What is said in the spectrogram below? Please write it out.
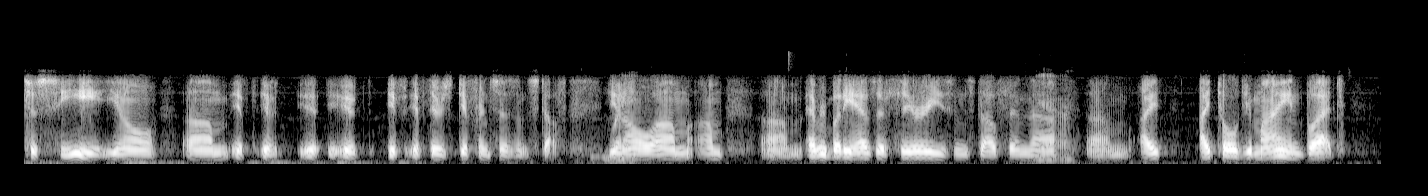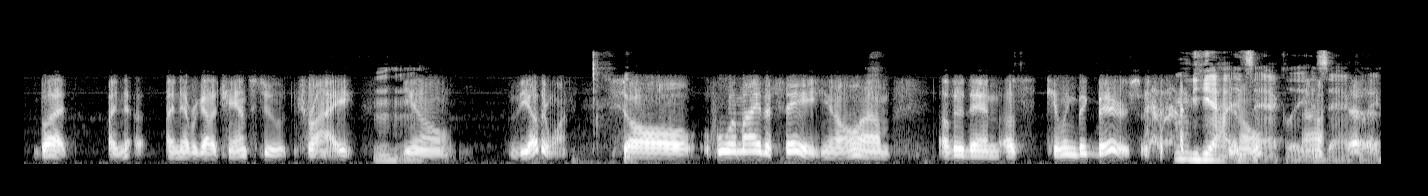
to see, you know, um, if, if if if if there's differences and stuff. You right. know, um, um, um, everybody has their theories and stuff, and uh, yeah. um, I I told you mine, but but I, ne- I never got a chance to try. Mm-hmm. You know, the other one. So who am I to say, you know, um, other than us killing big bears? yeah, you know? exactly, uh, exactly. Uh,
